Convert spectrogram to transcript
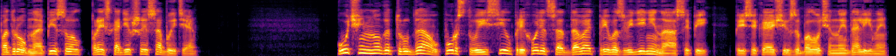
подробно описывал происходившие события. Очень много труда, упорства и сил приходится отдавать при возведении насыпей, пересекающих заболоченные долины.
